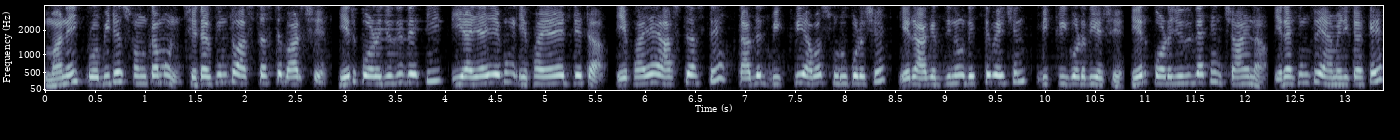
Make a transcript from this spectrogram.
মানে এই কোভিডের সংক্রমণ, সেটাও কিন্তু আস্তে আস্তে বাড়ছে। এরপরে যদি দেখি ডিআইআই এবং এফআইআই এর ডেটা এফআইআই আস্তে আস্তে তাদের বিক্রি আবার শুরু করেছে। এর আগের দিনেও দেখতে পেয়েছেন, বিক্রি করে দিয়েছে। এরপরে যদি দেখেন চায়না এরা কিন্তু আমেরিকাকে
